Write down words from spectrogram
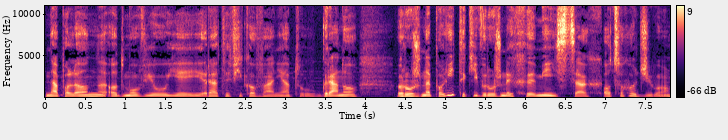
Napoleon odmówił jej ratyfikowania. Tu grano różne polityki w różnych miejscach. O co chodziło?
